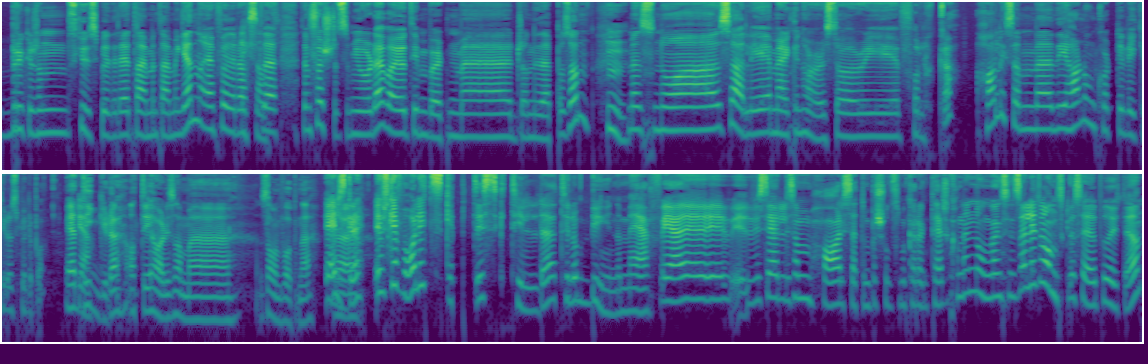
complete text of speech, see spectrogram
bruker som skuespillere time and time again. Og jeg føler at den første som gjorde det, var jo Tim Burton med Johnny Depp og sånn. Mm. Mens nå særlig American Horror Story-folka har liksom eh, De har noen kort de liker å spille på. Jeg Ja. digger det, at de har de samme, samme folkene. Jeg elsker det. Eh, Jeg husker jeg var litt skeptisk til det til å begynne med. For jeg, hvis jeg liksom har sett en person som en karakter, så kan jeg noen gang synes det er litt vanskelig å se det på nytt igjen.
